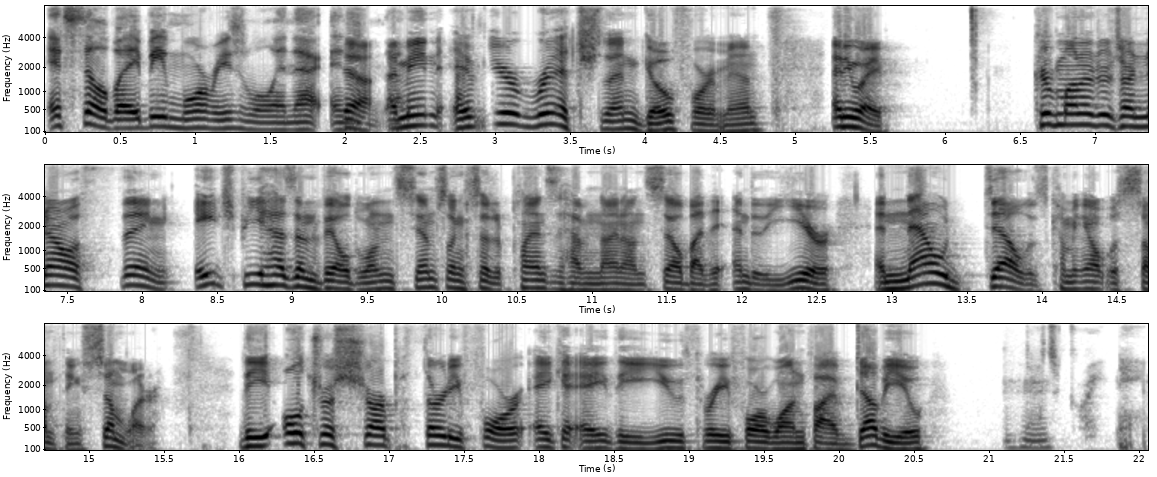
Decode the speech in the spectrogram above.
It's still, but it'd be more reasonable in that. In Yeah, I mean, if you're rich, then go for it, man. Anyway, curved monitors are now a thing. HP has unveiled one. Samsung said it plans to have nine on sale by the end of the year, and now Dell is coming out with something similar. The Ultra Sharp 34, aka the U3415W, mm-hmm. that's a great name,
